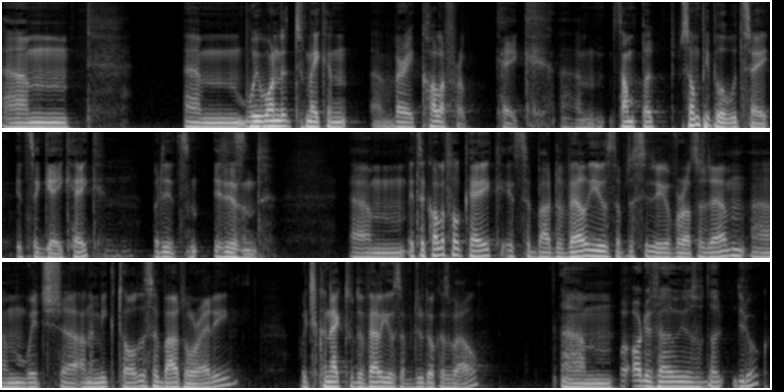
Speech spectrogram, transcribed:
Um, um, we wanted to make an, a very colorful cake. Um, some pe- some people would say it's a gay cake, but it's it isn't. Um, it's a colorful cake. It's about the values of the city of Rotterdam, um, which uh, Annemiek told us about already, which connect to the values of Dudok as well. Um, What are the values of the Dudok?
